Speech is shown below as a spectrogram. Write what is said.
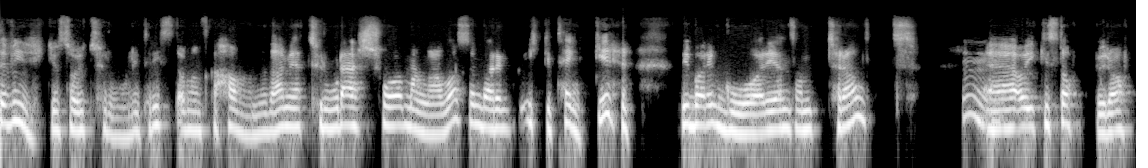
Det virker jo så utrolig trist om man skal havne der, men jeg tror det er så mange av oss som bare ikke tenker. Vi bare går i en sånn tralt Mm. eh, og ikke stopper opp.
